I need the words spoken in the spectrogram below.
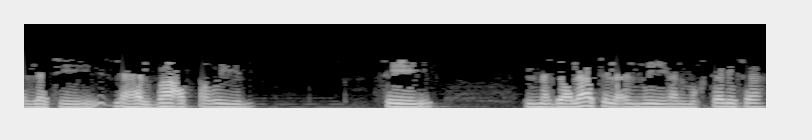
التي لها الباع الطويل في المجالات العلمية المختلفة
